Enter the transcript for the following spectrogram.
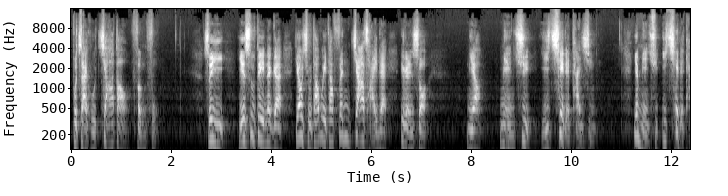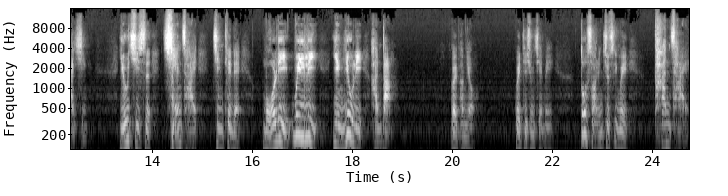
不在乎家道丰富。”所以，耶稣对那个要求他为他分家财的一个人说：“你要免去一切的贪心，要免去一切的贪心，尤其是钱财。今天的魔力、威力、引诱力很大。”各位朋友。各位弟兄姐妹，多少人就是因为贪财，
